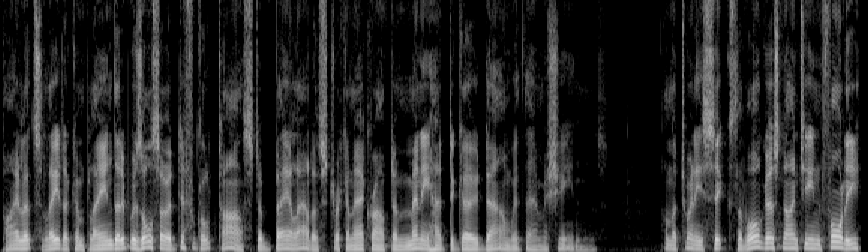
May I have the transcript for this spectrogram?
Pilots later complained that it was also a difficult task to bail out of stricken aircraft, and many had to go down with their machines. On the 26th of August 1940,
